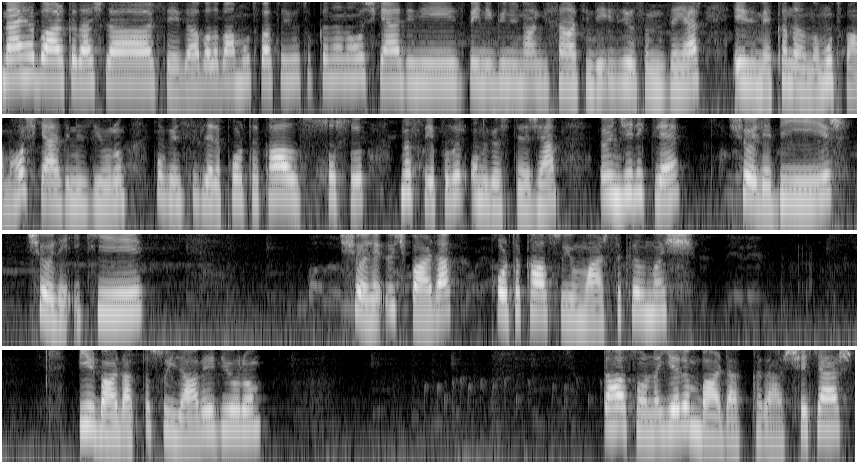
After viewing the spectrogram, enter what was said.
Merhaba arkadaşlar. Sevda Balaban Mutfak'ta YouTube kanalına hoş geldiniz. Beni günün hangi saatinde izliyorsanız eğer evime, kanalıma, mutfağıma hoş geldiniz diyorum. Bugün sizlere portakal sosu nasıl yapılır onu göstereceğim. Öncelikle şöyle bir, şöyle iki, şöyle üç bardak portakal suyum var sıkılmış. Bir bardak da su ilave ediyorum. Daha sonra yarım bardak kadar şeker.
